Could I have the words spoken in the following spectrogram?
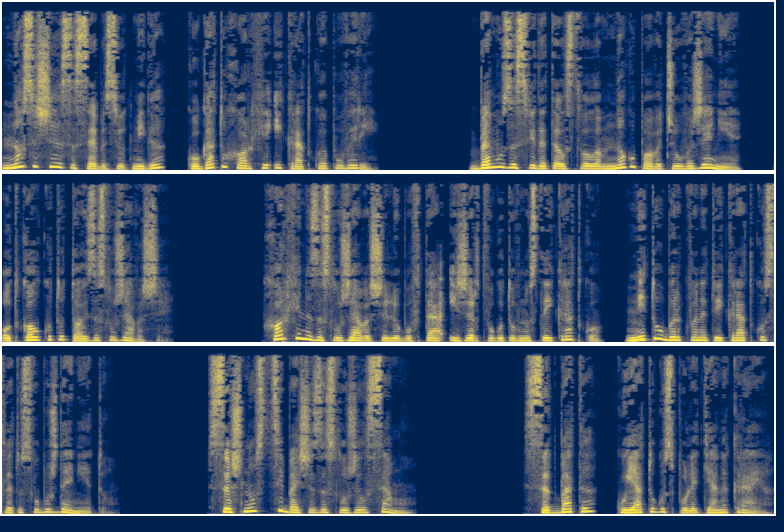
Носеше я със себе си от мига, когато Хорхе и кратко я повери. Бе му засвидетелствала много повече уважение, отколкото той заслужаваше. Хорхе не заслужаваше любовта и жертвоготовността и кратко, нито объркването и кратко след освобождението. Всъщност си беше заслужил само. Съдбата, която го сполетя накрая.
